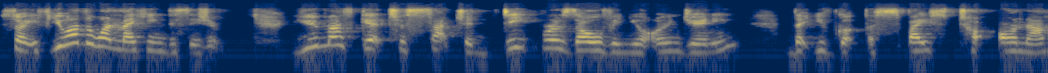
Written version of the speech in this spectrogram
So, if you are the one making decision, you must get to such a deep resolve in your own journey that you've got the space to honor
